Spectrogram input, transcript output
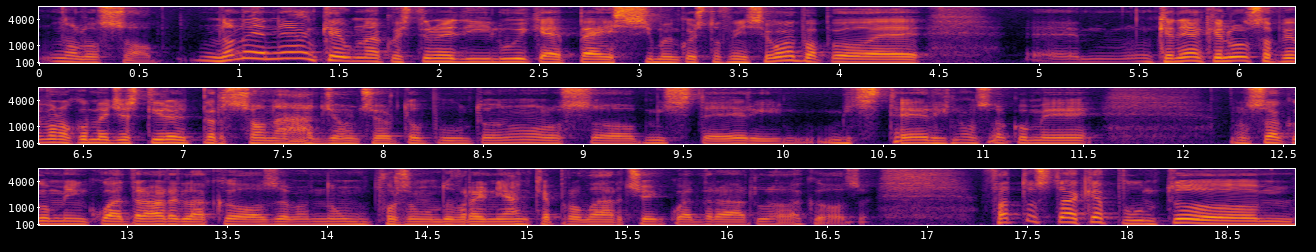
Non lo so, non è neanche una questione di lui che è pessimo in questo film, secondo me proprio è, ehm, che neanche loro sapevano come gestire il personaggio a un certo punto, non lo so, misteri, misteri, non so come, non so come inquadrare la cosa, ma non, forse non dovrei neanche provarci a inquadrarla la cosa. Fatto sta che appunto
